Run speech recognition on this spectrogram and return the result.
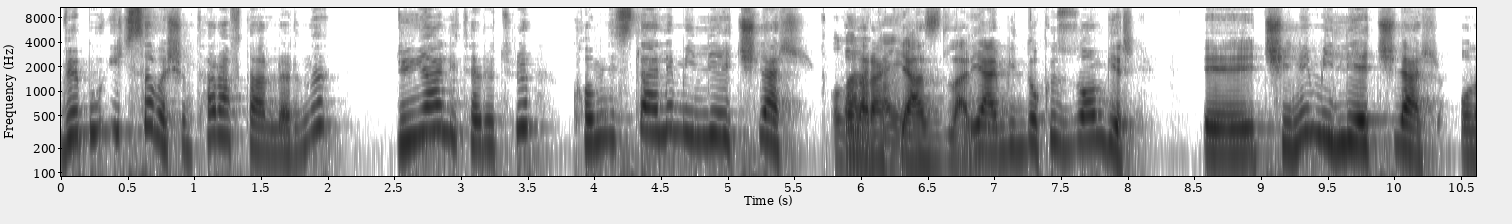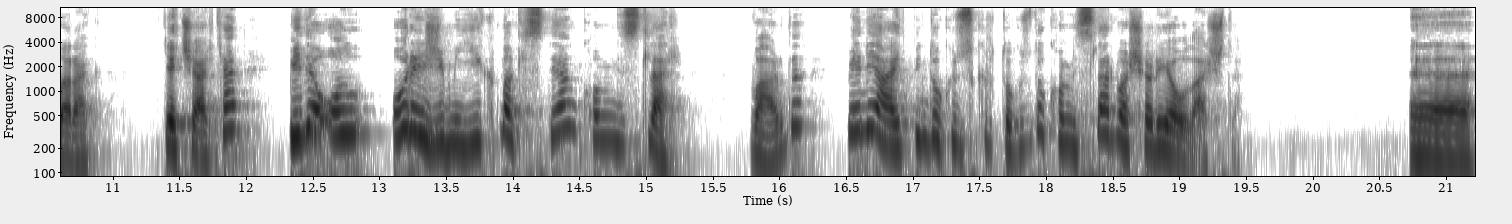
Ve bu iç savaşın taraftarlarını dünya literatürü komünistlerle milliyetçiler olarak, olarak yazdılar. Yani 1911 e, Çin'i milliyetçiler olarak geçerken bir de o, o rejimi yıkmak isteyen komünistler vardı. Ve nihayet 1949'da komünistler başarıya ulaştı. Ee,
